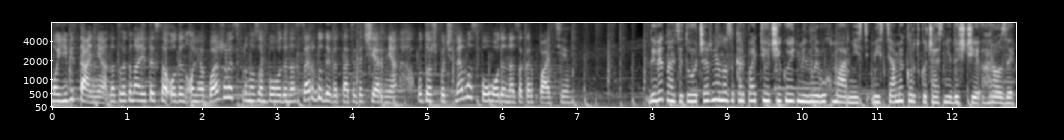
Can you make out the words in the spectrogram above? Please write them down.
Мої вітання на телеканалі Тиса 1 Ольга Бежевець з прогнозом погоди на середу, 19 червня. Отож почнемо з погоди на Закарпатті. 19 червня на Закарпатті очікують мінливу хмарність. Місцями короткочасні дощі, грози.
